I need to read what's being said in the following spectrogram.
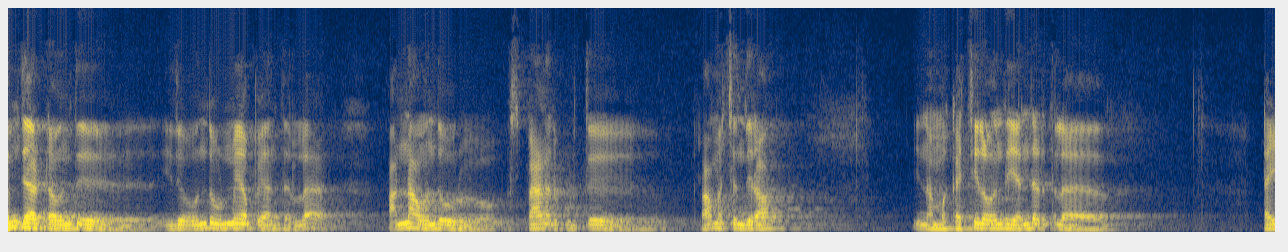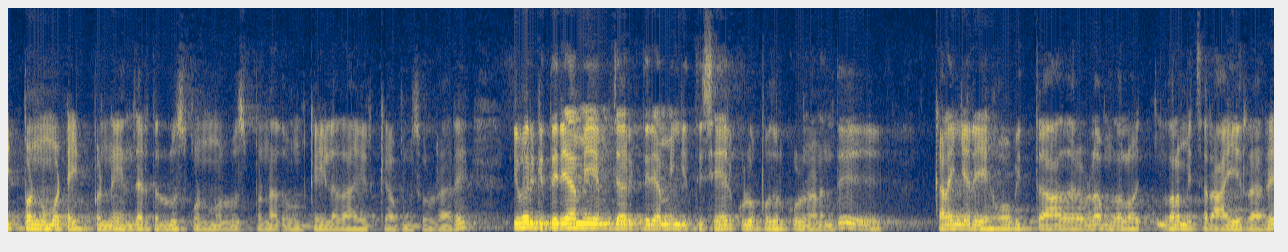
எம்ஜிஆர்கிட்ட வந்து இது வந்து உண்மையாக போயான்னு தெரில அண்ணா வந்து ஒரு ஸ்பேனர் கொடுத்து ராமச்சந்திரா நம்ம கட்சியில் வந்து எந்த இடத்துல டைட் பண்ணணுமோ டைட் பண்ணு எந்த இடத்துல லூஸ் பண்ணணுமோ லூஸ் பண்ணு அது உன் கையில் தான் இருக்குது அப்படின்னு சொல்கிறாரு இவருக்கு தெரியாமல் எம்ஜிஆருக்கு தெரியாமல் இங்கே செயற்குழு பொதுக்குழு நடந்து கலைஞர் ஏகோபித்த ஆதரவில் முதல முதலமைச்சர் ஆயிடுறாரு.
